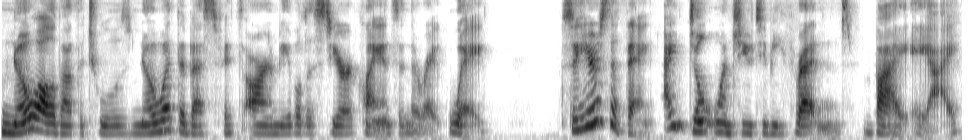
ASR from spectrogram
know all about the tools, know what the best fits are, and be able to steer our clients in the right way. So here's the thing I don't want you to be threatened by AI.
